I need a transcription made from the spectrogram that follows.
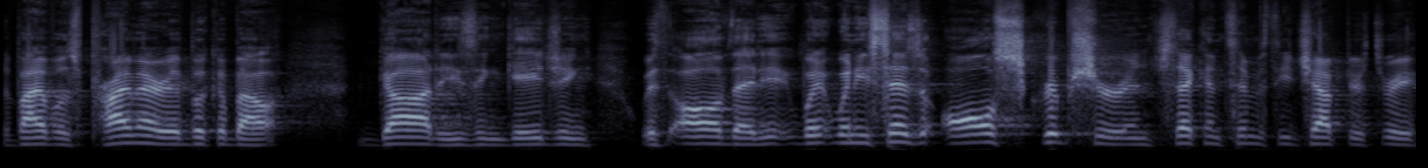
The Bible is primarily a book about God. He's engaging with all of that. When he says all scripture in 2 Timothy chapter 3,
